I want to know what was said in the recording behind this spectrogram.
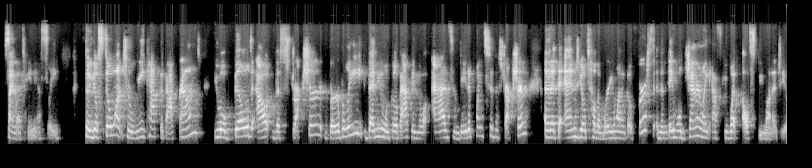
simultaneously. So, you'll still want to recap the background you will build out the structure verbally. Then you will go back and you will add some data points to the structure. And then at the end, you'll tell them where you want to go first. And then they will generally ask you, what else do you want to do?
